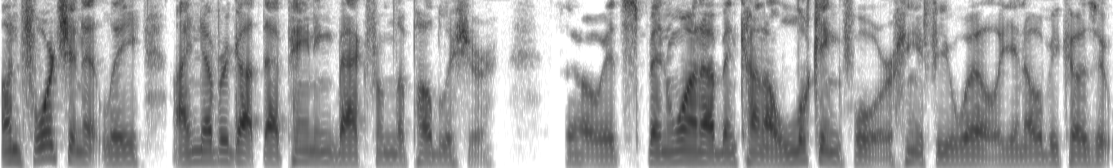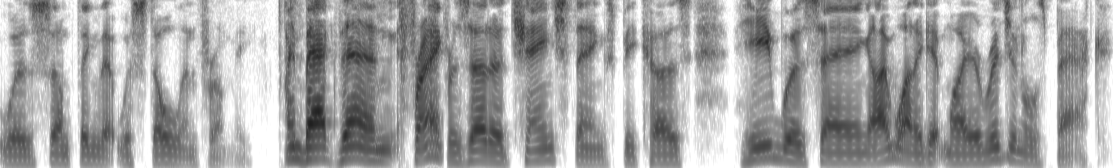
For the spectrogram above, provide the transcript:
unfortunately i never got that painting back from the publisher so it's been one I've been kind of looking for, if you will, you know, because it was something that was stolen from me. And back then, Frank Frazetta changed things because he was saying, I want to get my originals back.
